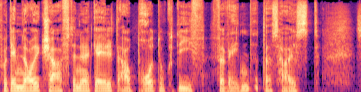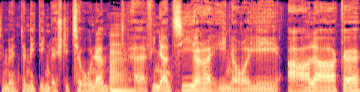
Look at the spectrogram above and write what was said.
von dem neu geschaffenen Geld auch produktiv verwenden. Das heißt, sie müssen damit Investitionen mhm. äh, finanzieren in neue Anlagen,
